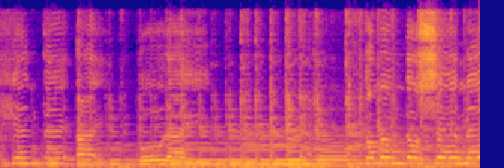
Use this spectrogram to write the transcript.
Gente hay por ahí. Tomándose medicinas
